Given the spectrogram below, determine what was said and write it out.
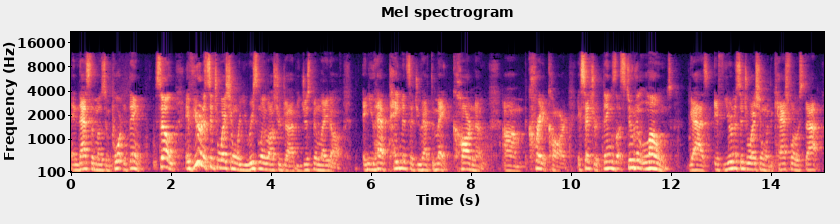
and that's the most important thing. So, if you're in a situation where you recently lost your job, you've just been laid off, and you have payments that you have to make, car note, um, credit card, etc., things like student loans, guys, if you're in a situation where the cash flow is stopped,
